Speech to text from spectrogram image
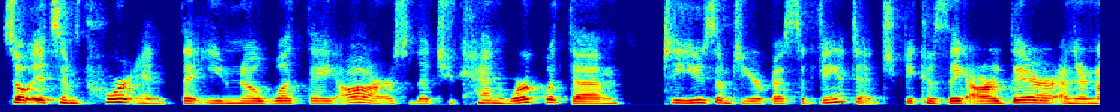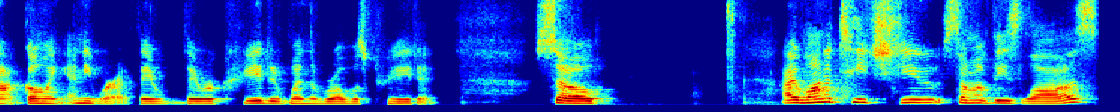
So it's important that you know what they are so that you can work with them to use them to your best advantage because they are there and they're not going anywhere. They, they were created when the world was created. So I want to teach you some of these laws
